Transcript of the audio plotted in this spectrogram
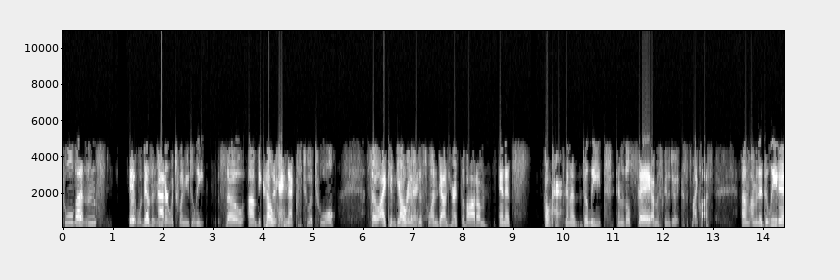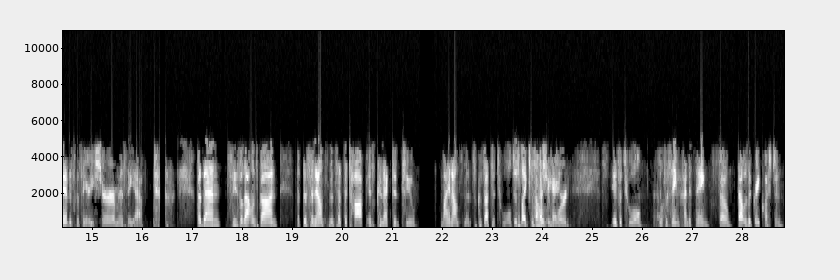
tool buttons, it doesn't matter which one you delete. So um, because okay. it connects to a tool, so I can get okay. rid of this one down here at the bottom, and it's okay. going to delete, and it'll say, I'm just going to do it because it's my class. Um, I'm going to delete it. It's going to say, are you sure? I'm going to say, yeah. but then, see, so that one's gone. But this announcements at the top is connected to my announcements because that's a tool. Just like discussion okay. board is a tool. It's the same kind of thing. So that was a great question.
